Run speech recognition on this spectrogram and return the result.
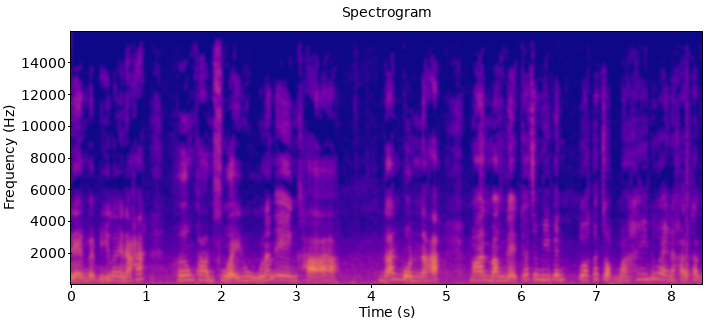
แดงแบบนี้เลยนะคะ เพิ่มความสวยหรูนั่นเองค่ะ ด้านบนนะคะม่านบังแดดก็จะมีเป็นตัวกระจกมาให้ด้วยนะคะ ทั้ง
